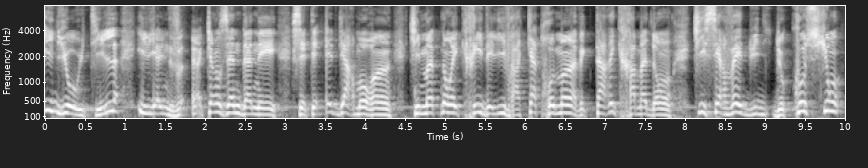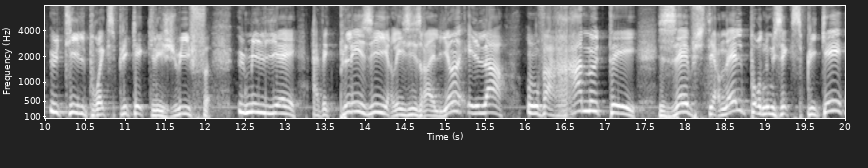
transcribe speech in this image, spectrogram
idiots utiles. Il y a une euh, quinzaine d'années, c'était Edgar Morin qui maintenant écrit des livres à quatre mains avec Tariq Ramadan qui servait de caution utile pour expliquer que les juifs humiliaient avec plaisir les Israéliens. Et là, on va rameuter Zev Sternel pour nous expliquer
